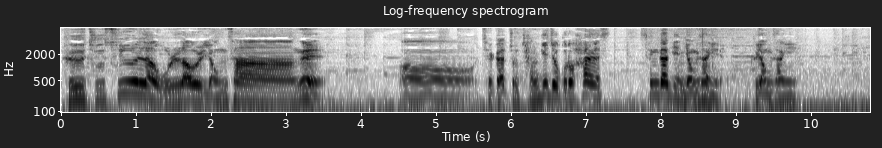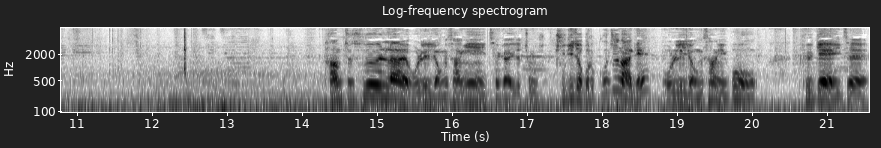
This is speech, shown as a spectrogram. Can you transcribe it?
그 주 수요일 날 올라올 영상을 어 제가 좀 장기적으로 할 생각인 영상이에요. 그 영상이 다음 주 수요일 날 올릴 영상이 제가 이제 좀 주기적으로 꾸준하게 올릴 영상이고 그게 이제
